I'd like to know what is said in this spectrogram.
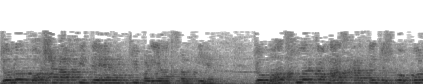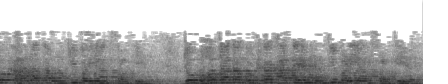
जो लोग बहुत शराब पीते हैं, उनकी बड़ी आँख सड़ती है। जो बहुत सुअर का मांस खाते हैं, जिसको पोर्क कहा जाता है, उनकी बड़ी आँख सड़ती है। जो बहुत ज़्यादा गुटखा खाते हैं, उनकी बड़ी आँख सड़ती है।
